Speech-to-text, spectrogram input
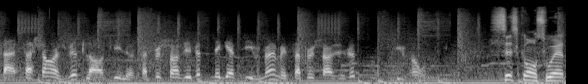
Ça, ça change vite le hockey là. Ça peut changer vite négativement, mais ça peut changer vite positivement aussi. C'est ce qu'on souhaite.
